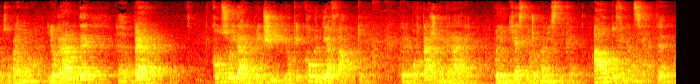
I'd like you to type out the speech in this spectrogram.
questo premio Leo Grande, eh, per consolidare il principio che come lui ha fatto quei reportage letterari, quelle inchieste giornalistiche autofinanziate,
